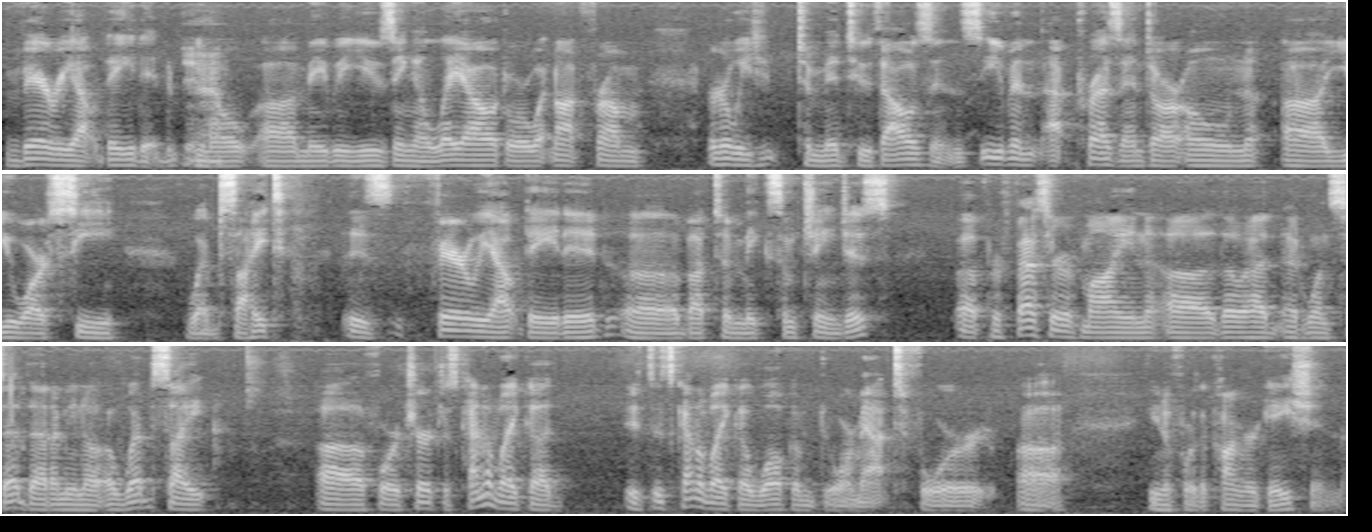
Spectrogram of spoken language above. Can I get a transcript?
very outdated. You know, uh, maybe using a layout or whatnot from early to mid 2000s. Even at present, our own uh, URC website is fairly outdated, uh, about to make some changes. A professor of mine, uh, though, had, had once said that. I mean, a, a website uh, for a church is kind of like a it's, it's kind of like a welcome doormat for uh, you know for the congregation.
